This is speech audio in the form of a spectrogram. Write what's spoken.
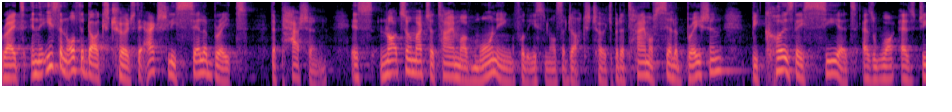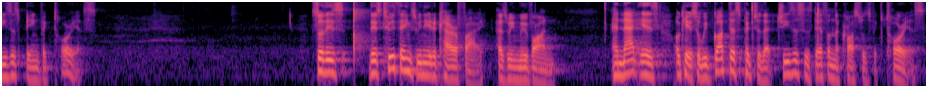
right? In the Eastern Orthodox Church, they actually celebrate the Passion. It's not so much a time of mourning for the Eastern Orthodox Church, but a time of celebration because they see it as, what, as Jesus being victorious. So there's, there's two things we need to clarify as we move on. And that is okay, so we've got this picture that Jesus' death on the cross was victorious.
